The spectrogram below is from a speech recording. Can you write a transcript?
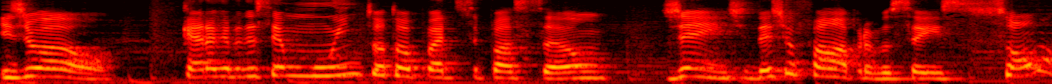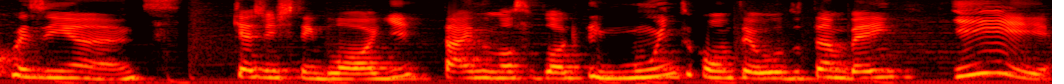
E João, quero agradecer muito a tua participação. Gente, deixa eu falar para vocês só uma coisinha antes, que a gente tem blog, tá? E no nosso blog tem muito conteúdo também. E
